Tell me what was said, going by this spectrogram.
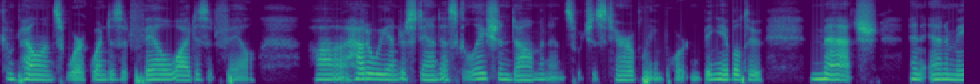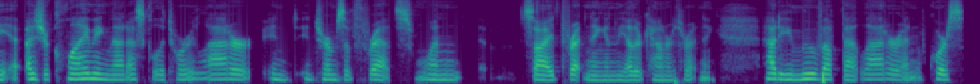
compellence work, when does it fail, why does it fail. Uh, how do we understand escalation dominance, which is terribly important? Being able to match an enemy as you're climbing that escalatory ladder in, in terms of threats, one side threatening and the other counter threatening. How do you move up that ladder? And of course,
